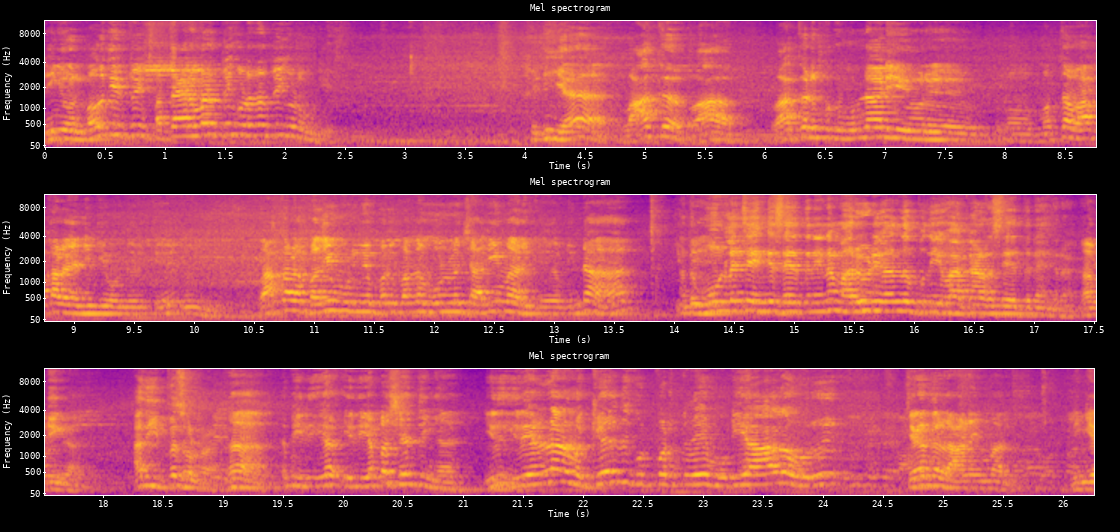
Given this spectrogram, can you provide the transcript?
நீங்க ஒரு பகுதியை தூக்கி பத்தாயிரம் பேர் தூக்கி விடணும் தூக்கி விட முடியும். நீங்க வாக்கு வா வாக்கெடுப்புக்கு முன்னாடி ஒரு மொத்த வாக்காளர் எண்ணிக்கை ஒன்று இருக்கு. வாக்காளர் பதிவு முடிஞ்ச பிறகு பார்த்தா மூணு லட்சம் அதிகமா இருக்கு அப்படின்னா அந்த மூணு லட்சம் எங்க சேர்த்துனீங்கன்னா மறுபடியும் வந்து புதிய வாக்காளர் சேர்த்துனேங்கிறாங்க. அப்படிங்கிறாங்க. அது இப்ப சொல்றாங்க. இது இது எப்போ சேர்த்தீங்க? இது இதெல்லாம் நம்ம கேள்விக்கு உட்படுத்தவே முடியாத ஒரு தேர்தல் ஆணையமா இருக்கு. நீங்க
